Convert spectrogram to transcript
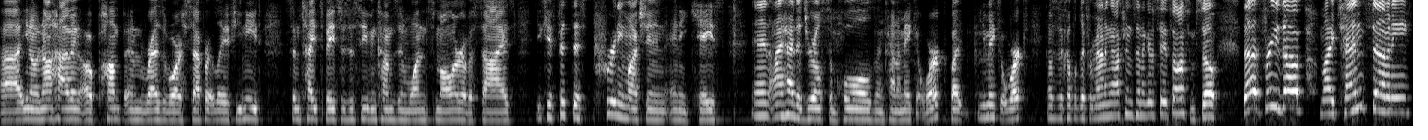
Uh, you know, not having a pump and reservoir separately. If you need some tight spaces, this even comes in one smaller of a size. You can fit this pretty much in any case. And I had to drill some holes and kind of make it work, but you make it work. It comes with a couple different mounting options, and I gotta say it's awesome. So that frees up my 1070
